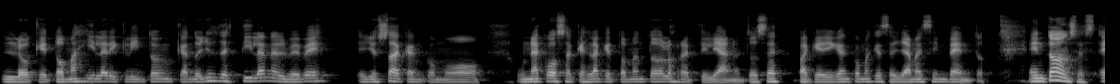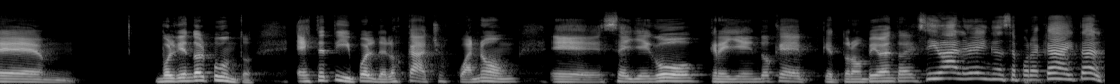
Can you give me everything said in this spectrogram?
lo que toma Hillary Clinton cuando ellos destilan el bebé. Ellos sacan como una cosa que es la que toman todos los reptilianos. Entonces, para que digan cómo es que se llama ese invento. Entonces, em, volviendo al punto, este tipo, el de los cachos, Quanon, eh, se llegó creyendo que, que Trump iba a entrar sí, vale, vénganse por acá y tal.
